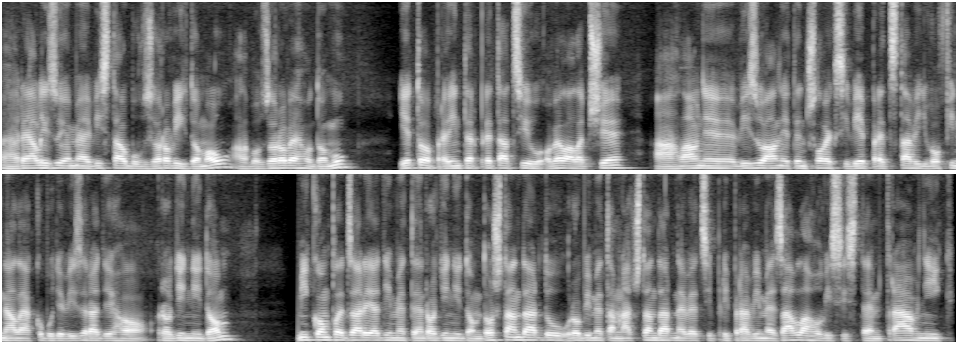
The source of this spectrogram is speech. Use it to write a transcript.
realizujeme aj výstavbu vzorových domov alebo vzorového domu. Je to pre interpretáciu oveľa lepšie, a hlavne vizuálne ten človek si vie predstaviť vo finále, ako bude vyzerať jeho rodinný dom. My komplet zariadíme ten rodinný dom do štandardu, urobíme tam nadštandardné veci, pripravíme závlahový systém, trávnik,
